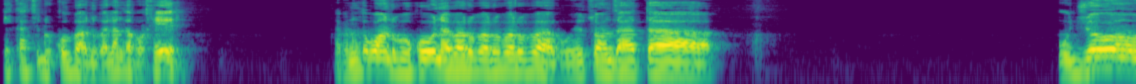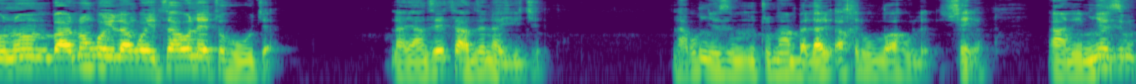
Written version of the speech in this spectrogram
ikati doko banu balanga bo bokona baru baru baru baru. Yotwanza hata ujo nomba ndongo ilango itsaho neto huja. Na yanze tsanze na nabo mnyezi mtume amba la yuakhiru Allahu shay'an. Yani mnyezi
